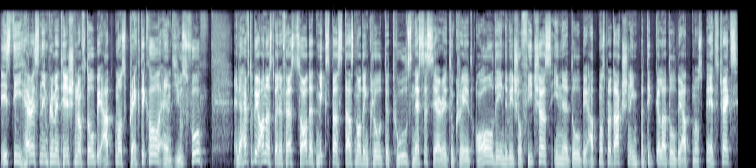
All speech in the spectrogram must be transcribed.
Is the Harrison implementation of Dolby Atmos practical and useful? And I have to be honest, when I first saw that Mixbus does not include the tools necessary to create all the individual features in a Dolby Atmos production, in particular Dolby Atmos bed tracks,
